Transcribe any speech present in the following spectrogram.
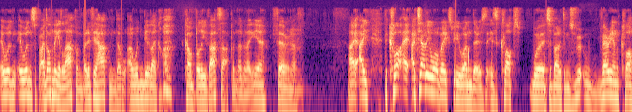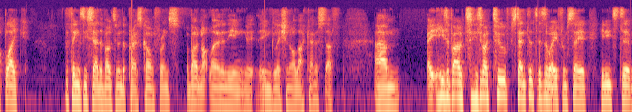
it wouldn't. It wouldn't. I don't think it'll happen. But if it happened, I, I wouldn't be like, oh, "I can't believe that's happened." I'd be like, "Yeah, fair enough." Mm. I, I the Klopp, I, I tell you what makes me wonder is, is Klopp's words about him. It's very unclopp like the things he said about him in the press conference about not learning the English and all that kind of stuff. Um, he's about he's about two sentences away from saying he needs to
